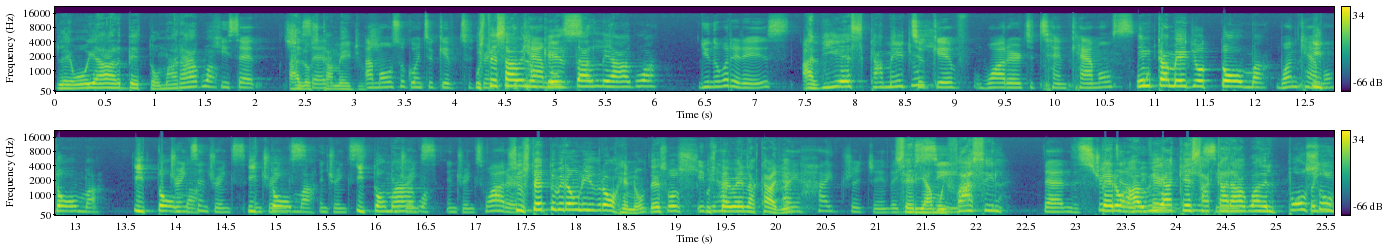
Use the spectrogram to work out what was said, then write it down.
le voy a dar de tomar agua. he said, A she los said, camellos. I'm also going to give to drink ¿Usted to sabe the lo que es camels. darle agua You know what it is a 10 to camellos? give water to 10 camels? Un camello toma One y camel toma y toma drinks and drinks y and drinks toma and drinks y and toma agua. and drinks water. Si usted tuviera un hidrógeno de esos que usted ve en la calle, sería muy fácil. Pero había que sacar agua del pozo,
